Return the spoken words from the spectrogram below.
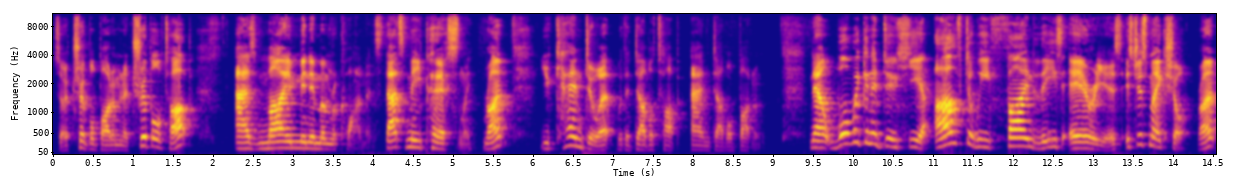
so a triple bottom and a triple top, as my minimum requirements. That's me personally, right? You can do it with a double top and double bottom. Now, what we're going to do here after we find these areas is just make sure, right?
